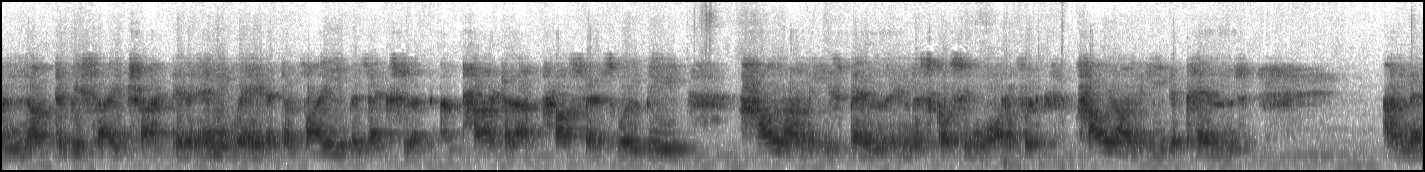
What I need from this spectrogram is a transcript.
and not to be sidetracked in any way, that the vibe is excellent and part of that process will be how long he spends in discussing Waterford, how long he depends on the,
